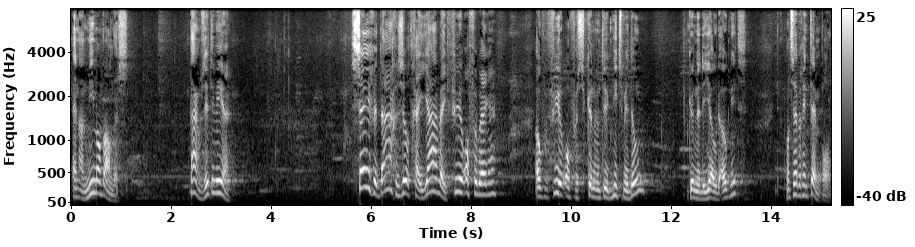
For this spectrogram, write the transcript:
En aan niemand anders. Daarom zitten we hier. Zeven dagen zult gij Yahweh vuuroffer brengen. Over vuuroffers kunnen we natuurlijk niets meer doen. Kunnen de joden ook niet. Want ze hebben geen tempel.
